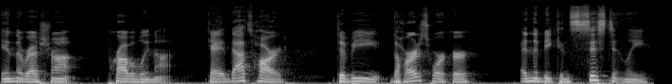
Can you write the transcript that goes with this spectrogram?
in the restaurant? Probably not. Okay, that's hard to be the hardest worker and then be consistently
